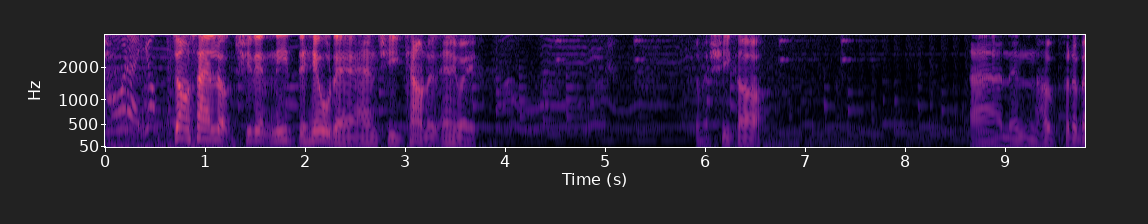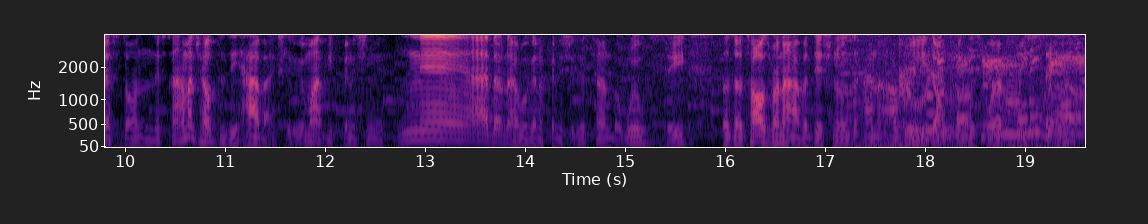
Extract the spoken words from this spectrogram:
You know I'm saying? Look, she didn't need the heal there, and she counted anyway. Gonna Sheikah. And then hope for the best on this turn. How much health does he have actually? We might be finishing this. Nah, I don't know we're going to finish it this turn, but we'll see. Because Ottar's run out of additionals and I really don't think it's worth resetting.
